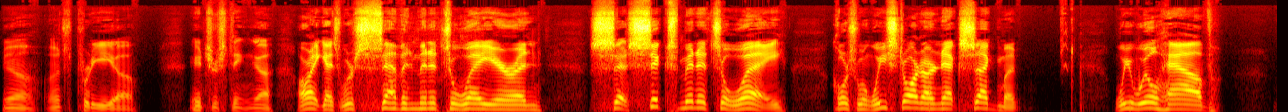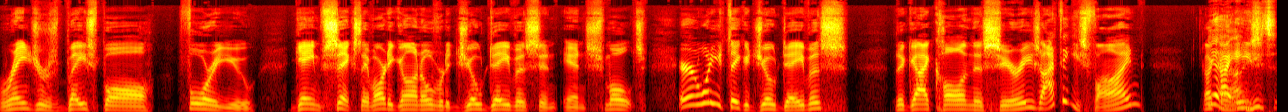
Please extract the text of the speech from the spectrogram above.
yeah, that's pretty uh, interesting. Uh, all right, guys, we're seven minutes away, Aaron. six minutes away. Of course, when we start our next segment, we will have Rangers baseball for you. Game six. They've already gone over to Joe Davis and, and Smoltz. Aaron, what do you think of Joe Davis, the guy calling this series? I think he's fine. Like Yeah, I, he's, he's-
